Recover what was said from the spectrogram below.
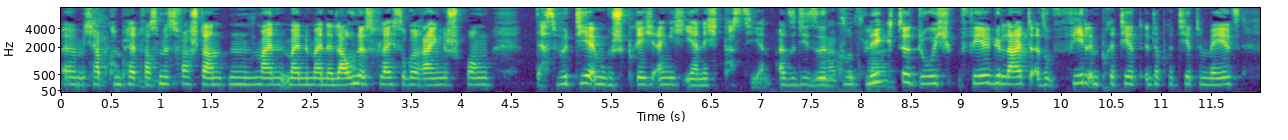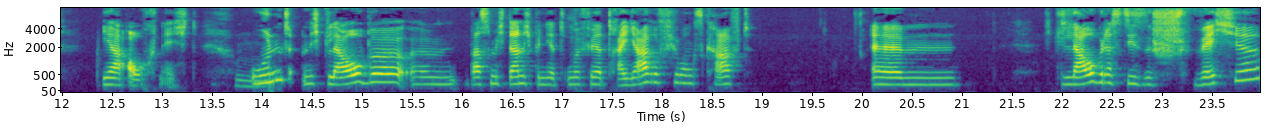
ähm, ich habe komplett was missverstanden, mein, meine, meine Laune ist vielleicht sogar reingesprungen. Das wird dir im Gespräch eigentlich eher nicht passieren. Also diese ja, Konflikte durch fehlgeleitete, also fehlinterpretierte interpretierte Mails eher auch nicht. Mhm. Und, und ich glaube, ähm, was mich dann, ich bin jetzt ungefähr drei Jahre Führungskraft, ähm, ich glaube, dass diese Schwäche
